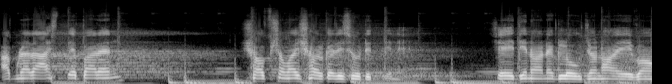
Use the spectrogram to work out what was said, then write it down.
আপনারা আসতে পারেন সব সময় সরকারি ছুটির দিনে। সেই দিন অনেক লোকজন হয় এবং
